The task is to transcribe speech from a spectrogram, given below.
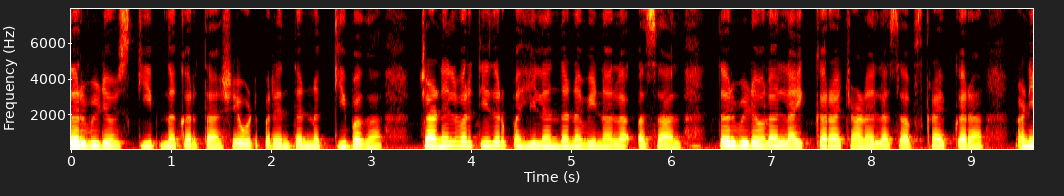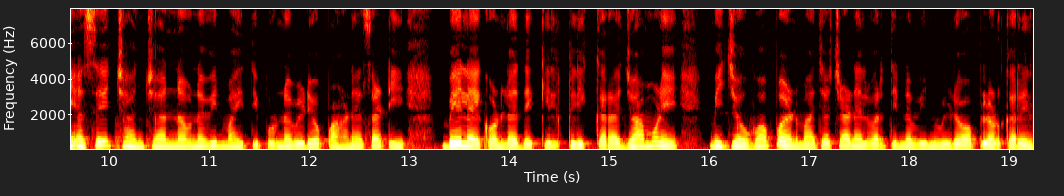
तर व्हिडिओ स्किप न करता शेवटपर्यंत नक्की बघा. चॅनेलवरती जर पहिल्यांदा नवीन आला असाल तर व्हिडिओला लाईक करा चॅनलला सबस्क्राईब करा आणि असे छान छान नवनवीन माहितीपूर्ण व्हिडिओ पाहण्यासाठी बेल आयकॉनला देखील क्लिक करा. ज्यामुळे मी जेव्हा पण माझ्या चॅनेलवरती नवीन व्हिडिओ अपलोड करेन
